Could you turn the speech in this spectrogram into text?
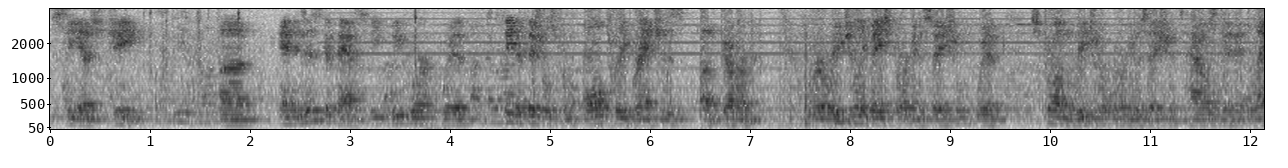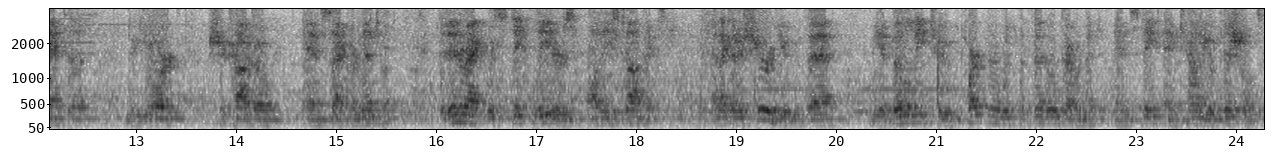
CSG. Uh, And in this capacity, we work with state officials from all three branches of government. We're a regionally based organization with strong regional organizations housed in Atlanta, New York, Chicago, and Sacramento that interact with state leaders on these topics. And I can assure you that the ability to partner with the federal government and state and county officials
